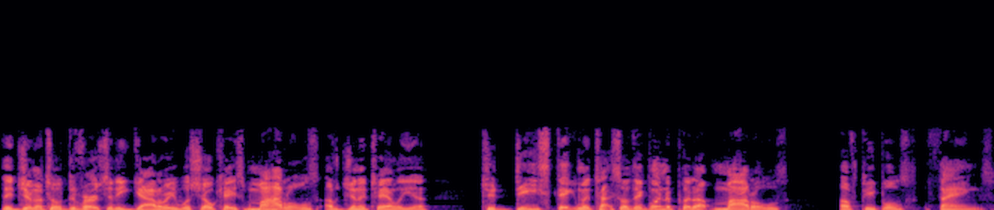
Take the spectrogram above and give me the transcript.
The Genital Diversity Gallery will showcase models of genitalia to destigmatize. So they're going to put up models of people's fangs.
